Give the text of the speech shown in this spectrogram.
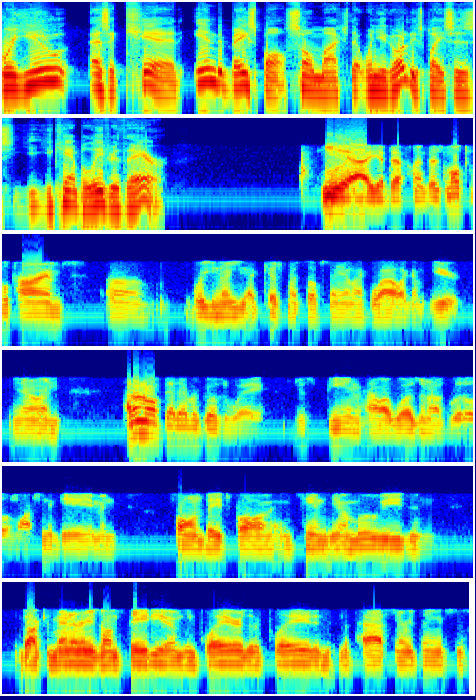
were you as a kid into baseball so much that when you go to these places, you, you can't believe you're there? Yeah, yeah, definitely. There's multiple times um, where you know you, I catch myself saying like, "Wow, like I'm here," you know, and I don't know if that ever goes away. Just being how I was when I was little and watching the game and following baseball and, and seeing you know movies and documentaries on stadiums and players that have played in, in the past and everything. It's just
